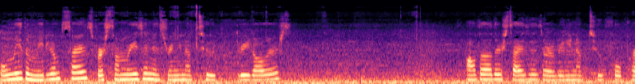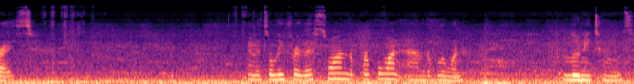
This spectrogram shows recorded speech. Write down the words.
only the medium size for some reason is ringing up to $3. All the other sizes are ringing up to full price and it's only for this one the purple one and the blue one. Looney tunes.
